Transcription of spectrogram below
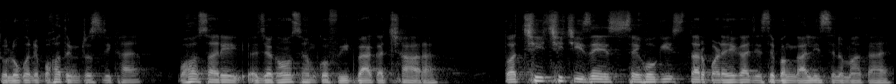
तो लोगों ने बहुत इंटरेस्ट दिखाया। बहुत सारी जगहों से हमको फीडबैक अच्छा आ रहा। तो अच्छी अच्छी चीज़ें इससे होगी। स्तर बढ़ेगा, जैसे बंगाली सिनेमा का है,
